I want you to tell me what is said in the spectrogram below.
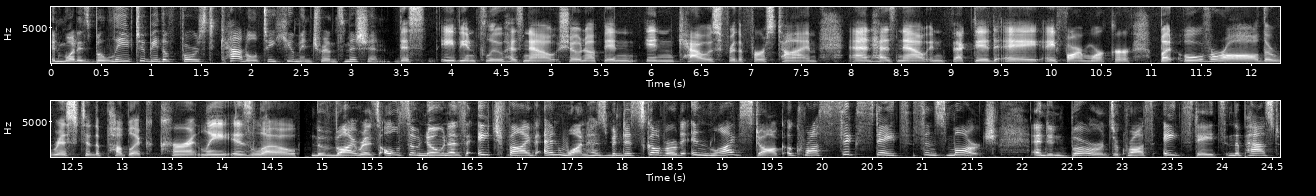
in what is believed to be the first cattle to human transmission. This avian flu has now shown up in, in cows for the first time and has now infected a, a farm worker. But overall, the risk to the public currently is low. The virus, also known as H5N1, has been discovered in livestock across six states since March and in birds across eight states in the past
